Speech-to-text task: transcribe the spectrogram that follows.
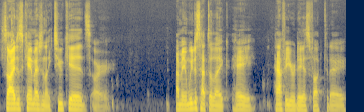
So I just can't imagine like two kids or I mean, we just have to like, hey, half of your day is fucked today.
